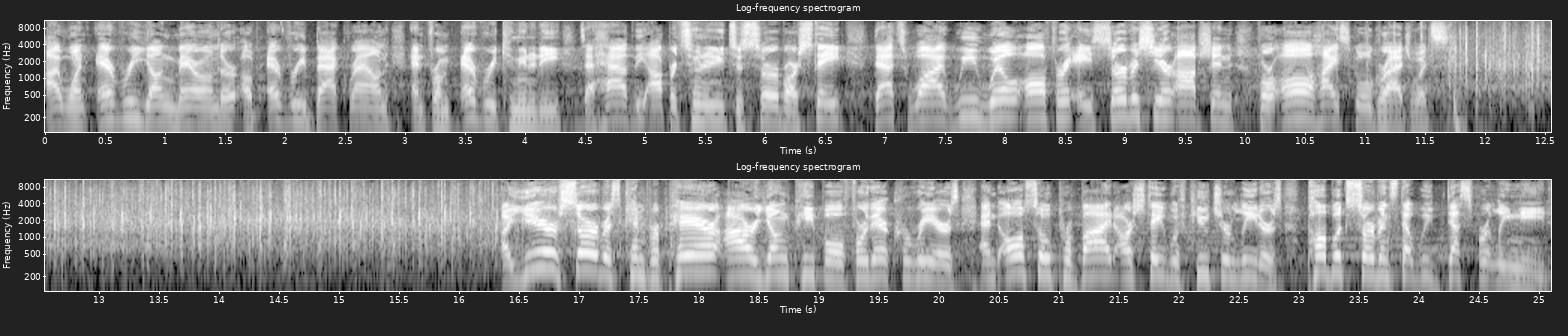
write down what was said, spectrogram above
I want every young Marylander of every background and from every community to have the opportunity to serve our state. That's why we will offer a service year option for all high school graduates. A year of service can prepare our young people for their careers and also provide our state with future leaders, public servants that we desperately need.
